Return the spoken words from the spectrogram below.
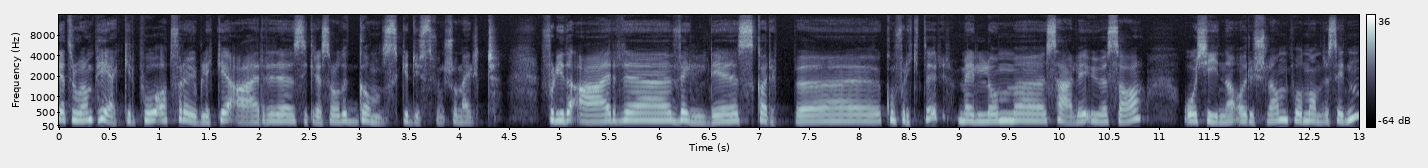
Jeg tror han peker på at for øyeblikket er Sikkerhetsrådet ganske dysfunksjonelt. Fordi det er veldig skarpe konflikter mellom særlig USA og Kina og Russland på den andre siden.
